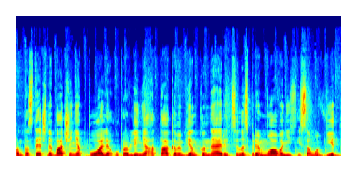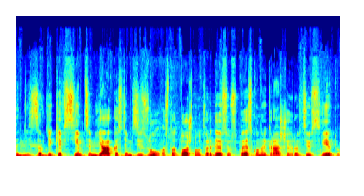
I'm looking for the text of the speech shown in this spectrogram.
Фантастичне бачення поля, управління атаками Б'янконері, цілеспрямованість і самовідданість. Завдяки всім цим якостям Зізу остаточно утвердився в списку найкращих гравців світу.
